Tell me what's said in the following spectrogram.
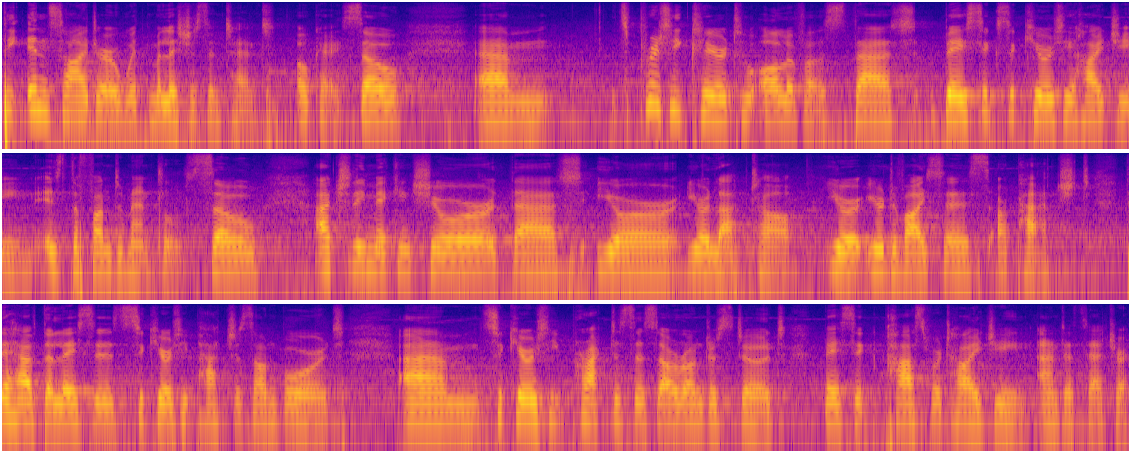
the insider with malicious intent. Okay so um, it's pretty clear to all of us that basic security hygiene is the fundamental. So actually making sure that your, your laptop, your, your devices are patched. They have the latest security patches on board. Um, security practices are understood, basic password hygiene, and etc.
